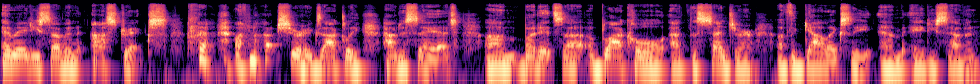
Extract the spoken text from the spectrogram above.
M87 asterisk, I'm not sure exactly how to say it, um, but it's a, a black hole at the center of the galaxy M87.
